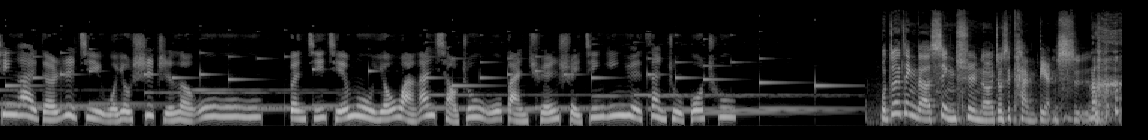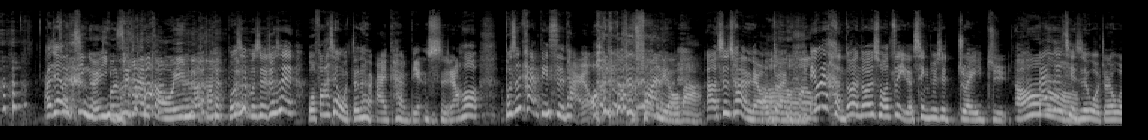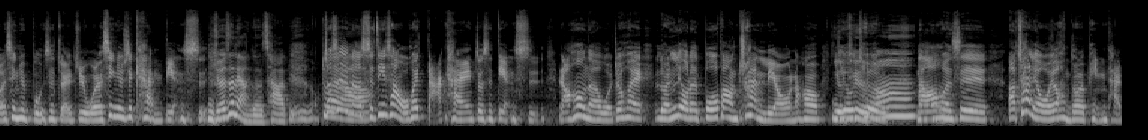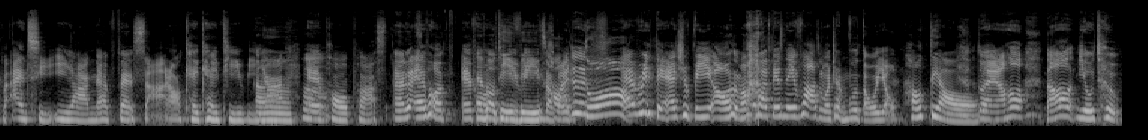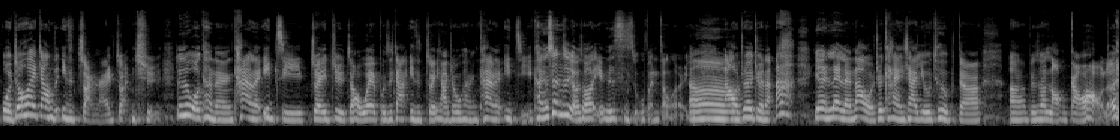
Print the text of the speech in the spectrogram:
亲爱的日记，我又失职了，呜呜呜！本集节目由晚安小猪屋版权水晶音乐赞助播出。我最近的兴趣呢，就是看电视。而且最近而已，不是看抖音吗？不是不是，就是我发现我真的很爱看电视，然后不是看第四台哦，是串流吧？呃，是串流，对。Oh. 因为很多人都会说自己的兴趣是追剧哦，oh. 但是其实我觉得我的兴趣不是追剧，我的兴趣是看电视。你觉得这两个差别是什么？就是呢，实际上我会打开就是电视，然后呢，我就会轮流的播放串流，然后 YouTube，, YouTube 然后或者是。啊，串流我有很多的平台，什么爱奇艺啊、Netflix 啊，然后 KKTV 啊、uh, Apple Plus，呃、uh, Apple Apple TV，好多就是 Everything HBO 什么 Disney Plus 我全部都有，好屌哦。对，然后然后 YouTube 我就会这样子一直转来转去，就是我可能看了一集追剧之后，我也不是这样一直追下去，我可能看了一集，可能甚至有时候也是四十五分钟而已，uh, 然后我就会觉得啊有点累了，那我就看一下 YouTube 的。呃，比如说老高好了，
